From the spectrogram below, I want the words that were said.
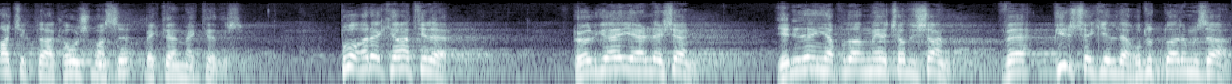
açıklığa kavuşması beklenmektedir. Bu harekat ile bölgeye yerleşen, yeniden yapılanmaya çalışan ve bir şekilde hudutlarımıza,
